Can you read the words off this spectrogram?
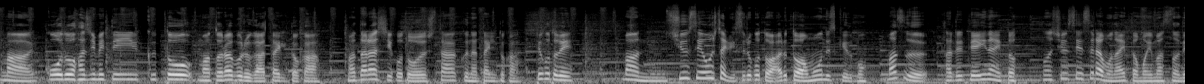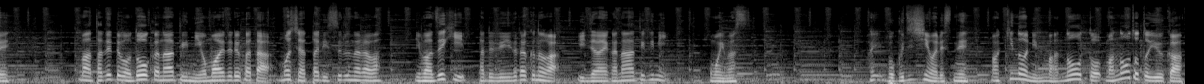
まあ、行動を始めていくと、まあ、トラブルがあったりとか、新しいことをしたくなったりとか、ということで、まあ、修正をしたりすることはあるとは思うんですけども、まず立てていないと、その修正すらもないと思いますので、まあ、立ててもどうかなというふうに思われている方、もしあったりするならば、今ぜひ立てていただくのがいいんじゃないかなというふうに思います。はい、僕自身はですね、まあ、昨日に、まあ、ノート、まあ、ノートというか、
